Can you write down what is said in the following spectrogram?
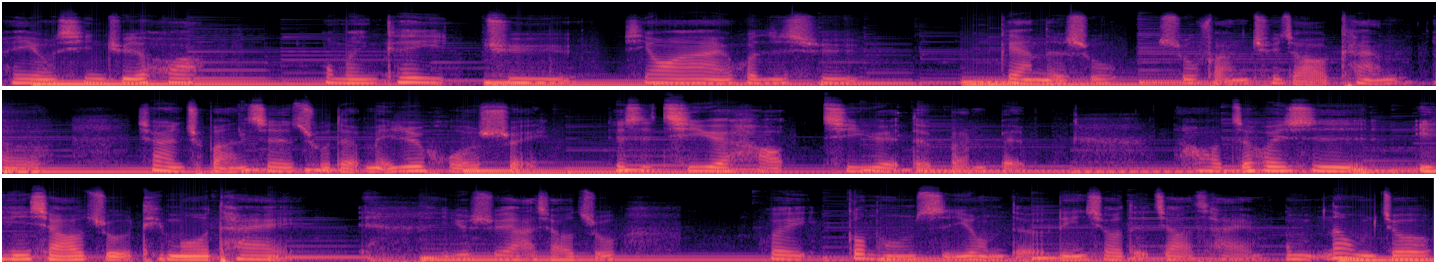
很有兴趣的话，我们可以去希望爱或者是各样的书书房去找看，呃。校园出版社出的《每日活水》，这是七月号七月的版本。然后这会是一定小组提摩太、约书亚小组会共同使用的灵修的教材。嗯，那我们就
